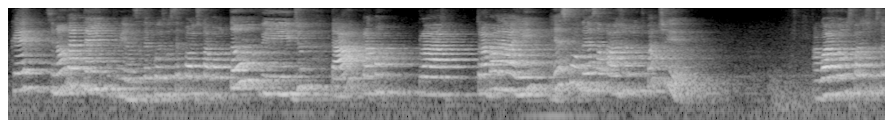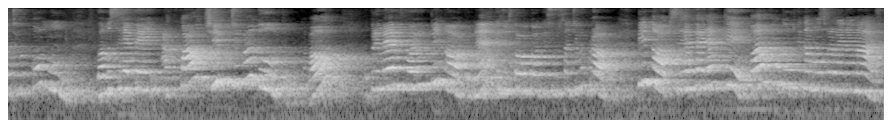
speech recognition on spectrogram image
Ok? Se não der tempo, criança, depois você pode estar voltando o vídeo, tá? Para trabalhar aí, responder essa página junto com a tia. Agora vamos para o substantivo comum. vamos se referir a qual tipo de produto, tá bom? O primeiro foi o Pinóquio, né? Que a gente colocou aqui substantivo próprio. Pinóquio se refere a quê? Qual é o produto que está mostrando aí na imagem?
